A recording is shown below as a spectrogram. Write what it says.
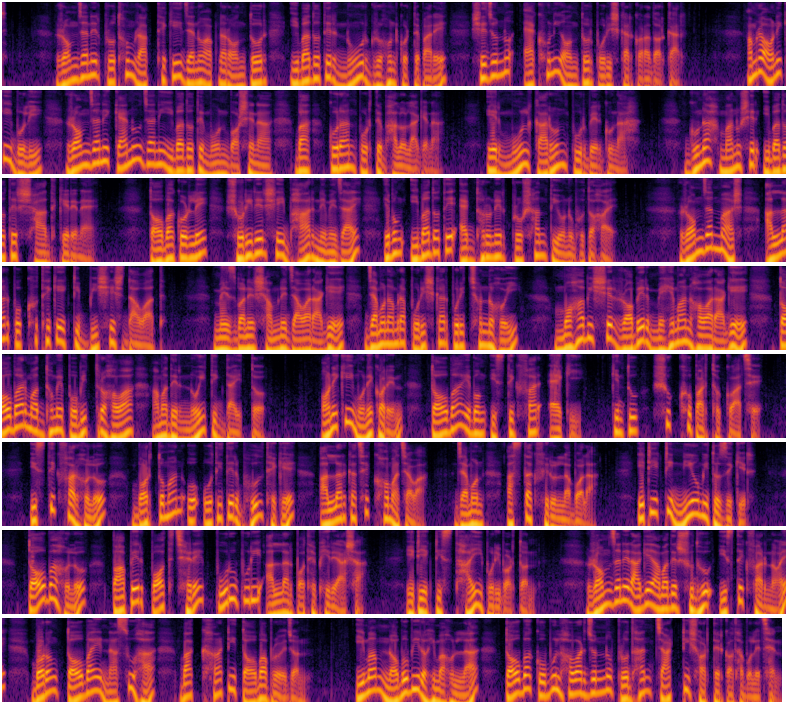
রমজানের প্রথম রাত থেকেই যেন আপনার অন্তর ইবাদতের নূর গ্রহণ করতে পারে, সেজন্য এখনই অন্তর পরিষ্কার করা দরকার। আমরা অনেকেই বলি, রমজানে কেন জানি ইবাদতে মন বসে না বা কোরআন পড়তে ভালো লাগে না। এর মূল কারণ পূর্বের গুনাহ। গুনাহ মানুষের ইবাদতের স্বাদ কেড়ে নেয়। তওবা করলে শরীরের সেই ভার নেমে যায় এবং ইবাদতে এক ধরনের প্রশান্তি অনুভূত হয়। রমজান মাস আল্লাহর পক্ষ থেকে একটি বিশেষ দাওয়াত। মেজবানের সামনে যাওয়ার আগে যেমন আমরা পরিষ্কার পরিচ্ছন্ন হই, মহাবিশ্বের রবের মেহমান হওয়ার আগে তওবার মাধ্যমে পবিত্র হওয়া আমাদের নৈতিক দায়িত্ব। অনেকেই মনে করেন তওবা এবং ইস্তিকফার একই, কিন্তু সূক্ষ্ম পার্থক্য আছে। ইস্তিকফার হল বর্তমান ও অতীতের ভুল থেকে আল্লাহর কাছে ক্ষমা চাওয়া, যেমন আস্তাক ফিরুল্লাহ বলা। এটি একটি নিয়মিত জিকির। তওবা হল পাপের পথ ছেড়ে পুরোপুরি আল্লাহর পথে ফিরে আসা। এটি একটি স্থায়ী পরিবর্তন। রমজানের আগে আমাদের শুধু ইস্তেকফার নয়, বরং তওবায় নাসুহা বা খাঁটি তওবা প্রয়োজন। ইমাম নববী রহিমাহুল্লাহ তওবা কবুল হওয়ার জন্য প্রধান চারটি শর্তের কথা বলেছেন।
